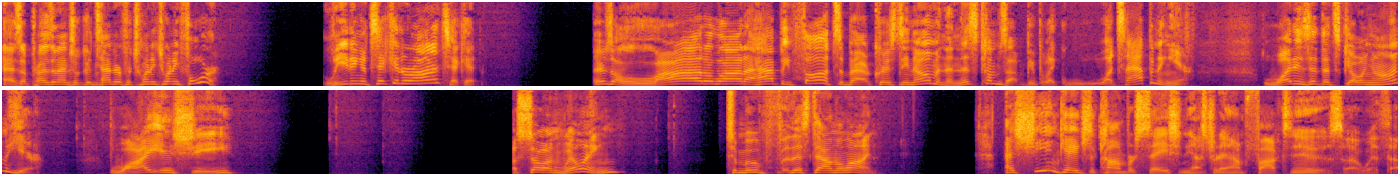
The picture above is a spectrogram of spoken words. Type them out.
as a presidential contender for 2024. leading a ticket or on a ticket. There's a lot, a lot of happy thoughts about Kristi Noem, and then this comes up, people are like, what's happening here? What is it that's going on here? Why is she so unwilling to move this down the line? As she engaged a conversation yesterday on Fox News uh, with uh,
